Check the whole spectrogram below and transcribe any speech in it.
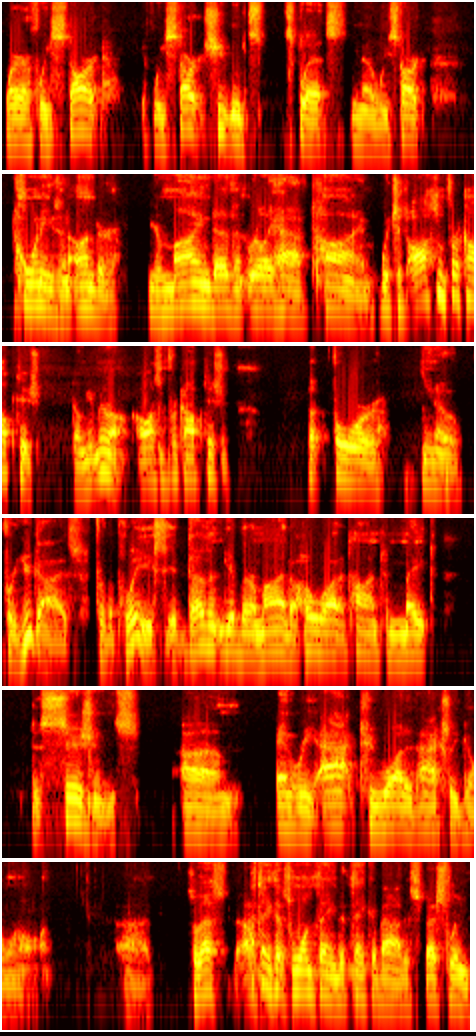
Where if we start if we start shooting splits, you know, we start 20s and under, your mind doesn't really have time, which is awesome for competition. Don't get me wrong, awesome for competition. But for, you know, for you guys, for the police, it doesn't give their mind a whole lot of time to make decisions um, and react to what is actually going on. Uh, so that's I think that's one thing to think about, especially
